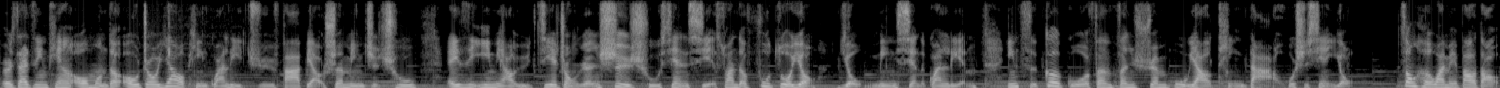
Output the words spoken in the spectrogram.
而在今天，欧盟的欧洲药品管理局发表声明指出，A Z 疫苗与接种人士出现血栓的副作用有明显的关联，因此各国纷纷宣布要停打或是限用。综合外媒报道，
